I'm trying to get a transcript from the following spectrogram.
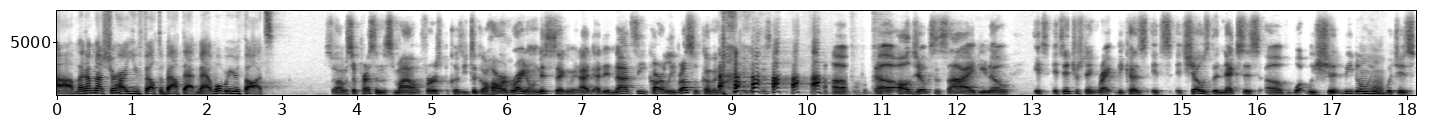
Um, and I'm not sure how you felt about that, Matt. What were your thoughts? So I'm suppressing the smile first because you took a hard right on this segment. I, I did not see Carlee Russell coming. uh, but, uh, all jokes aside, you know, it's it's interesting, right? Because it's it shows the nexus of what we should be doing, mm-hmm. which is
